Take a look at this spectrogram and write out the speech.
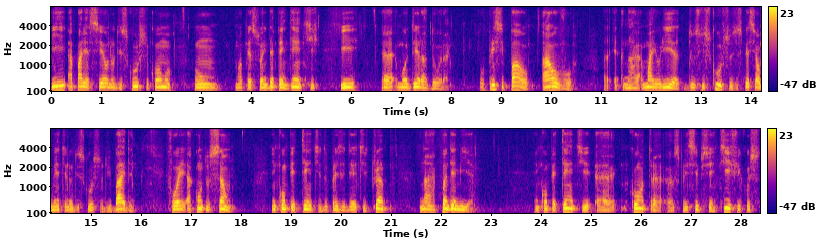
e apareceu no discurso como um, uma pessoa independente e eh, moderadora. O principal alvo eh, na maioria dos discursos, especialmente no discurso de Biden, foi a condução incompetente do presidente Trump na pandemia. Incompetente eh, contra os princípios científicos,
